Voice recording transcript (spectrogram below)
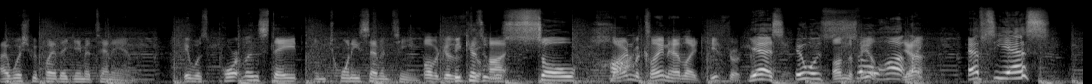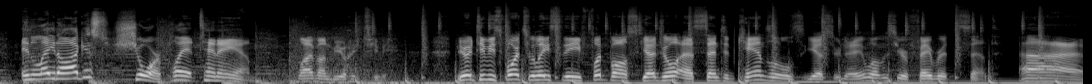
I wish we played that game at 10 a.m. It was Portland State in 2017. Oh, because because it hot. was so hot. Lauren McLean had like heat stroke. yes, it was On the so field, hot. yeah. Like FCS in late August, sure, play at 10 a.m. live on BYU TV. BYU TV Sports released the football schedule as scented candles yesterday. What was your favorite scent? Ah,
